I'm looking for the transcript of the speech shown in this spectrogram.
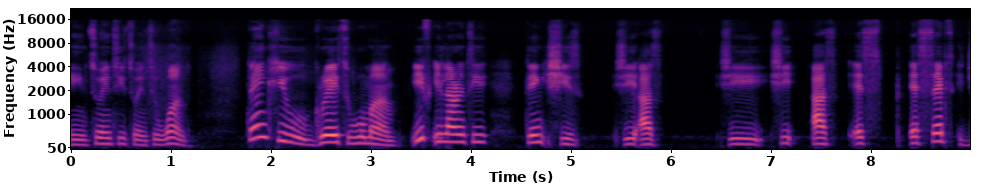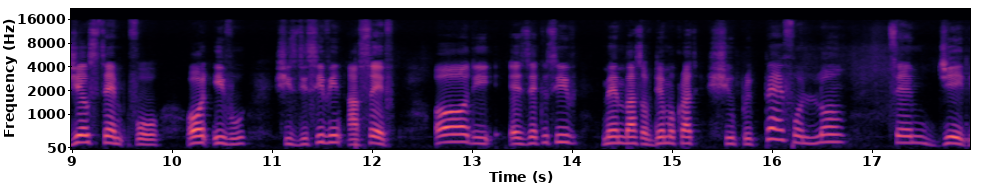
in 2021. Thank you, great woman. If Hillary thinks she's she has she she has accept jail term for all evil, she's deceiving herself. All the executive members of Democrats should prepare for long-term jail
